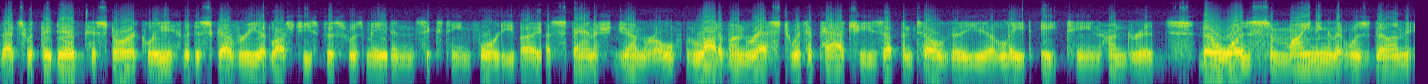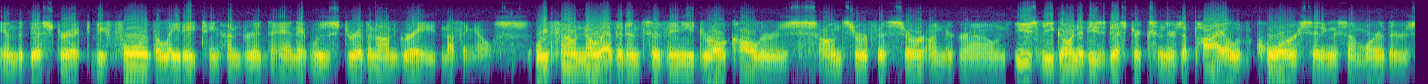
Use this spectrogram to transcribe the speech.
That's what they did historically. The discovery at Las Chispas was made in 1640 by a Spanish general. A lot of unrest with Apaches up until the uh, late 1800s. There was some mining that was done in the district before the late 1800s, and it was driven on grade, nothing else. We found no evidence of any drill collars on surface or underground. Usually you go into these districts and there's a pile of core sitting somewhere. There's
